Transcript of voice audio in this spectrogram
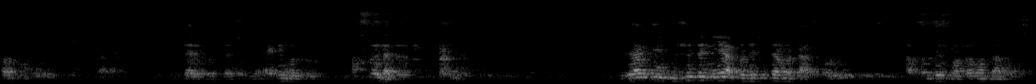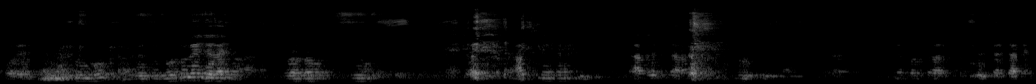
সব কিছু মানে বিচারের প্রত্যাশী আইনগত আশ্রয় লাভের অধিকার যাক, এই বিষয়টা নিয়ে আপনাদের সাথে আমরা কাজ করব। আপনাদের মতামত পরে শুনব। যেহেতু নতুন এই জেলায় পুরাতন এখানে তাদের তারা জানেন।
